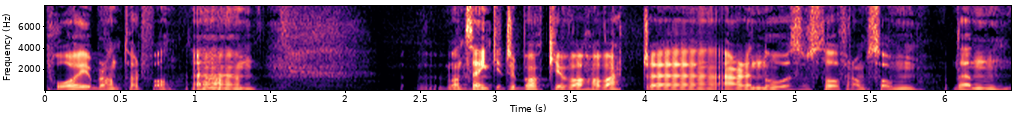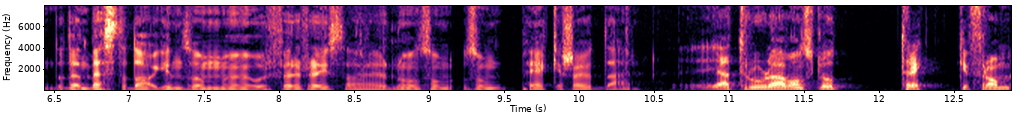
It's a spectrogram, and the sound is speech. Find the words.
på iblant, i hvert fall. Ja. Eh, man tenker tilbake, hva har vært Er det noe som står fram som den, den beste dagen som ordfører i Fredrikstad? Er det noe som, som peker seg ut der? Jeg tror det er vanskelig å trekke fram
